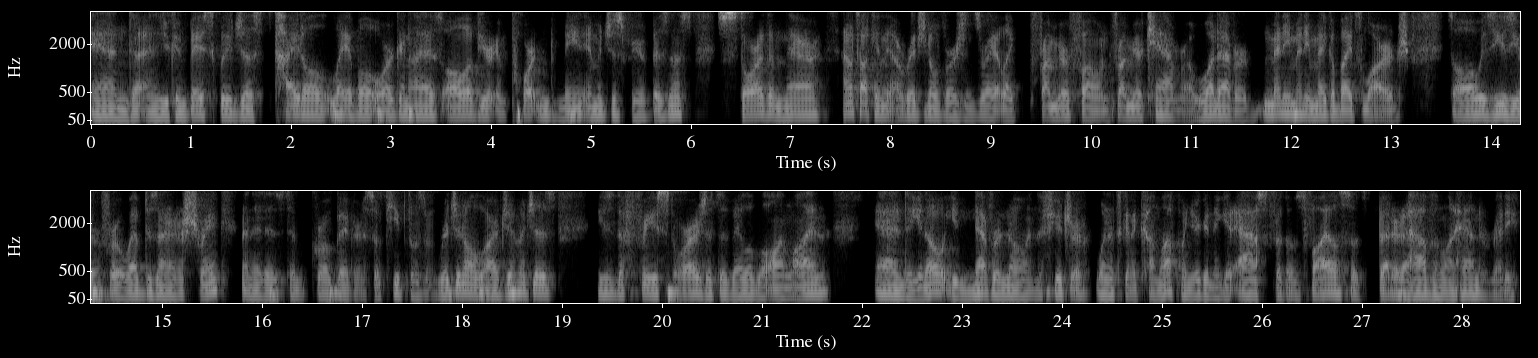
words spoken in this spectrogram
and uh, and you can basically just title label organize all of your important main images for your business store them there. I'm talking the original versions right? Like from your phone from your camera whatever many many megabytes large. It's always easier for a web designer to shrink than it is to grow bigger. So keep those original large images use the free storage that's available online. And you know you never know in the future when it's going to come up when you're going to get asked for those files. So it's better to have them on hand already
